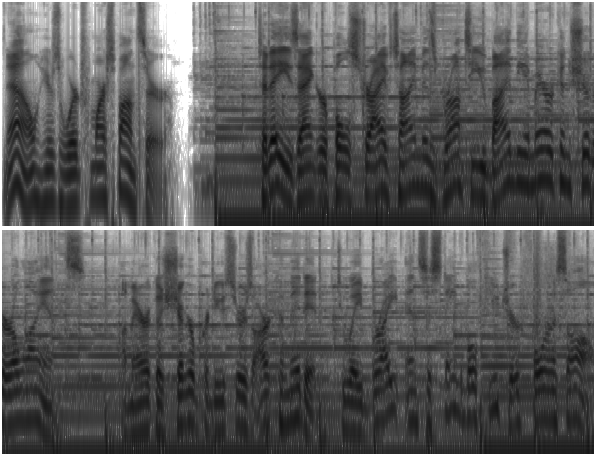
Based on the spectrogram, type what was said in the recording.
Now, here's a word from our sponsor. Today's AgriPulse Drive Time is brought to you by the American Sugar Alliance. America's sugar producers are committed to a bright and sustainable future for us all.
